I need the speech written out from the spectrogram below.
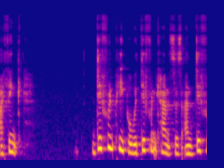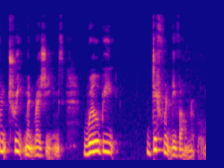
I think different people with different cancers and different treatment regimes will be differently vulnerable.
